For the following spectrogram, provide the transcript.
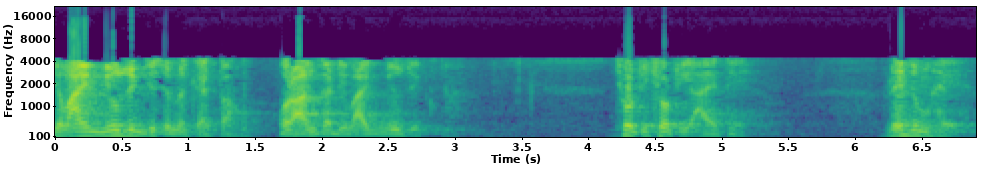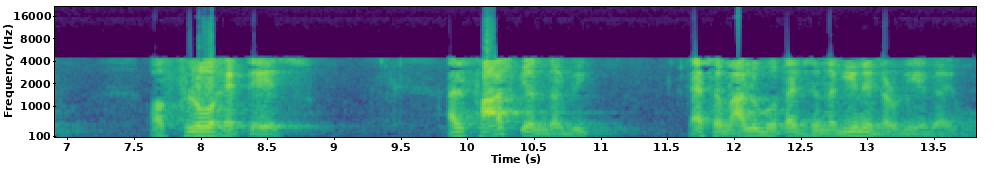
ڈیوائن میوزک جسے میں کہتا ہوں، قرآن کا ڈیوائن میوزک چھوٹی چھوٹی آیتیں۔ ردم ہے اور فلو ہے تیز۔ الفاظ کے اندر بھی ایسا معلوم ہوتا ہے جسے نگینے جڑ دیے گئے ہوں۔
